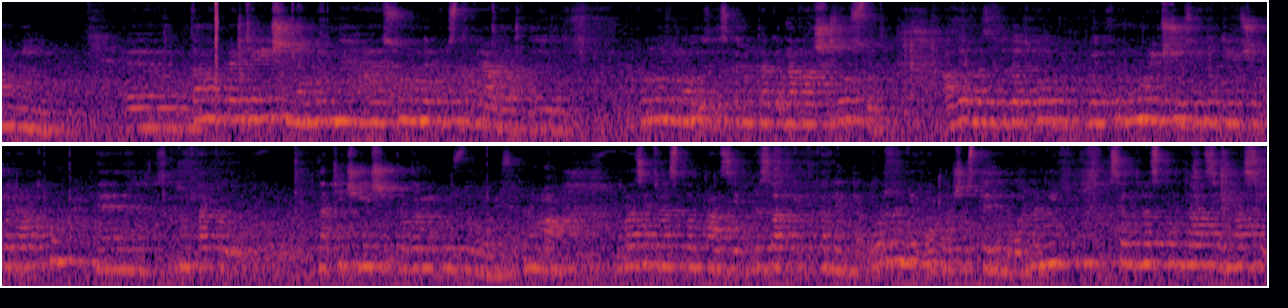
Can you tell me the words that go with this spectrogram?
анемію. Е, В даному проєкті рішення ми суму не проставляли. Пропонуємо, скажімо так, на ваш розсуд, але вас додатково поінформую, що згідно діючого порядку, скажімо так, на ті чи інші проблеми по здоров'ю. Зокрема, у разі трансплантації присадки тканин та органів або частин органів сил трансплантації у нас е,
